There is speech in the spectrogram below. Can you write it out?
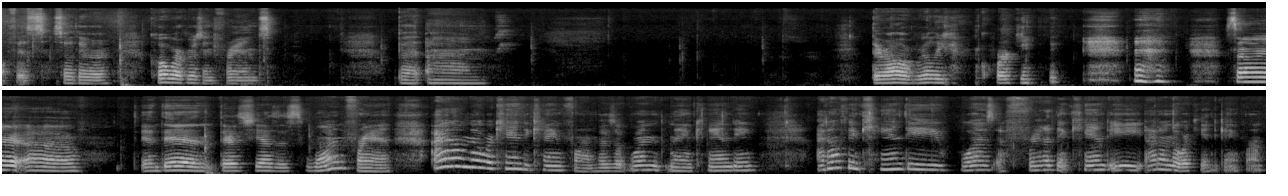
office so they're co-workers and friends. But um they're all really quirky Summer, uh, and then there's she has this one friend. I don't know where Candy came from. There's a one named Candy. I don't think Candy was a friend. I think Candy. I don't know where Candy came from.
